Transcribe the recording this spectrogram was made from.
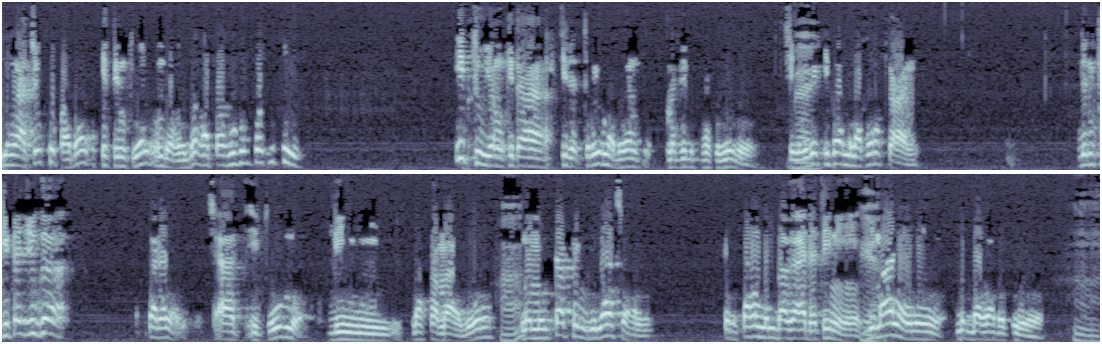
mengacu kepada ketentuan undang-undang atau hukum positif. Itu yang kita tidak terima dengan majelis hakim ini. Sehingga kita melaporkan. Dan kita juga pada saat itu di Mahkamah Agung meminta penjelasan tentang lembaga adat ini. Ya. Di mana ini lembaga adat ini? Hmm.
